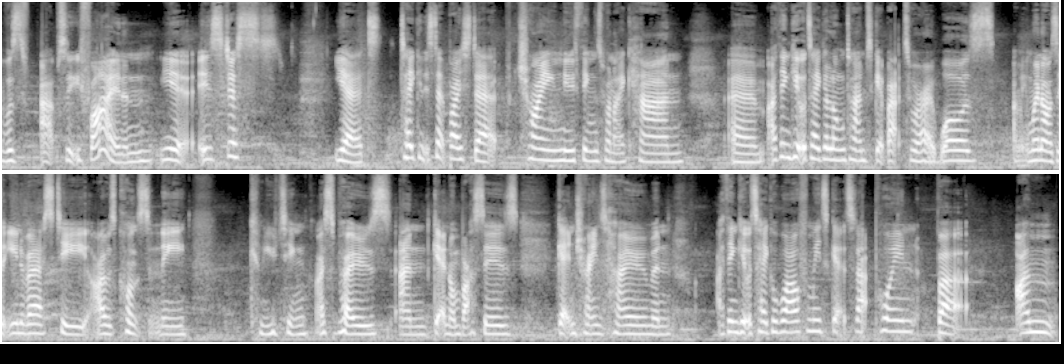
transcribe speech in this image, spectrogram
was absolutely fine. And yeah, it's just, yeah, t- taking it step by step, trying new things when I can. Um, I think it will take a long time to get back to where I was. I mean, when I was at university, I was constantly commuting, I suppose, and getting on buses, getting trains home, and I think it will take a while for me to get to that point. But I'm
